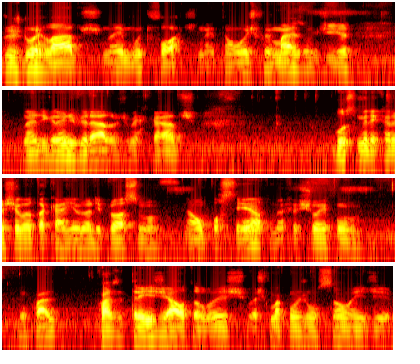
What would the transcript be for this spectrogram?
para os dois lados né, muito fortes. Né? Então hoje foi mais um dia né, de grande virada nos mercados. Bolsa Americana chegou a estar caindo ali próximo a 1%, né, fechou aí com, com quase, quase 3% de alta hoje. Acho que uma conjunção aí de,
